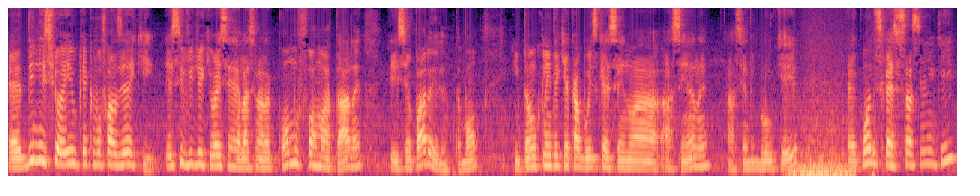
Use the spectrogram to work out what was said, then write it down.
É, de início aí, o que é que eu vou fazer aqui? Esse vídeo aqui vai ser relacionado a como formatar, né, esse aparelho, tá bom? Então o cliente aqui acabou esquecendo a, a senha, né? A senha de bloqueio. É, quando esquece essa senha aqui,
